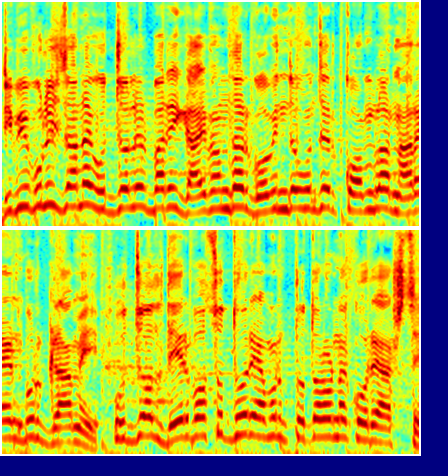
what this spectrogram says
ডিবি পুলিশ জানায়, উজ্জ্বলের বাড়ি গাইবান্ধার গোবিন্দগঞ্জের কমলা নারায়ণপুর গ্রামে। উজ্জ্বল দেড় বছর ধরে এমন প্রতারণা করে আসছে।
